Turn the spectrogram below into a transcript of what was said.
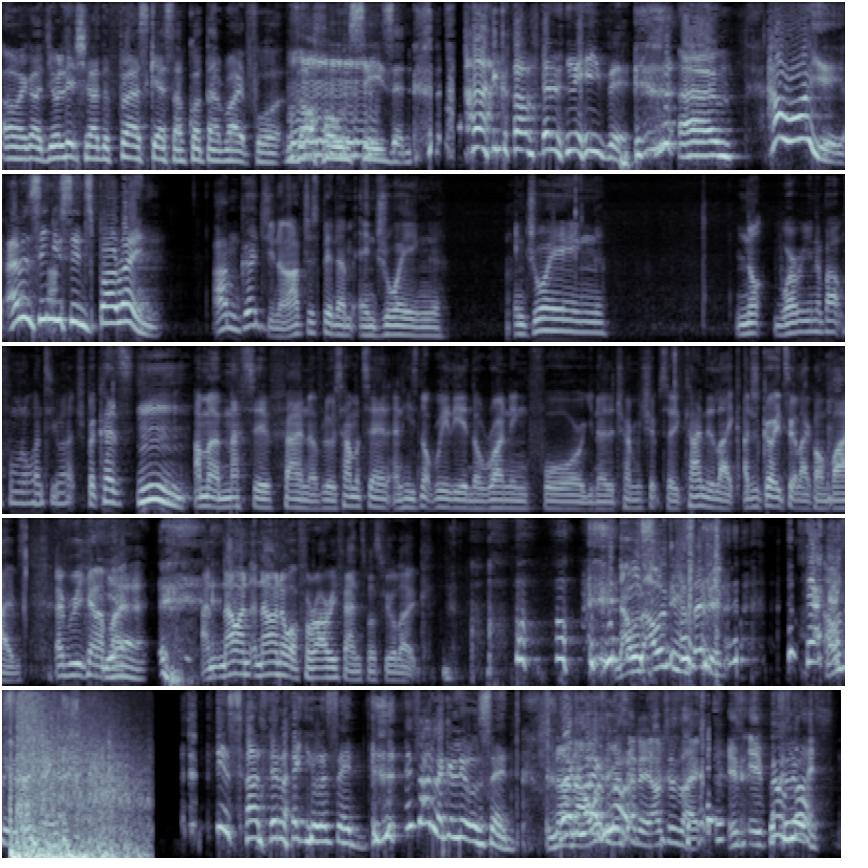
Oh my god, you're literally like the first guest I've got that right for the whole season. I can't believe it. Um, how are you? I haven't seen you since Bahrain. I'm good. You know, I've just been um, enjoying, enjoying, not worrying about Formula One too much because hmm. I'm a massive fan of Lewis Hamilton, and he's not really in the running for you know the championship. So he kind of like I just go into it like on vibes. Every weekend I'm Yeah. like, and now I now I know what Ferrari fans must feel like. That was I wasn't even saying it. I wasn't even saying it. It sounded like you were saying. It sounded like a little said. No, like, no, I wasn't even saying it. I'm just like, it, it feels nice.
